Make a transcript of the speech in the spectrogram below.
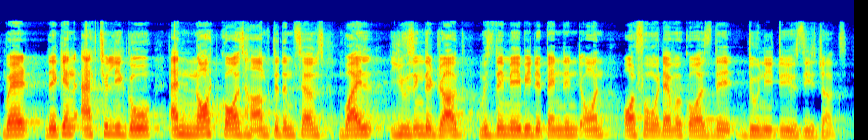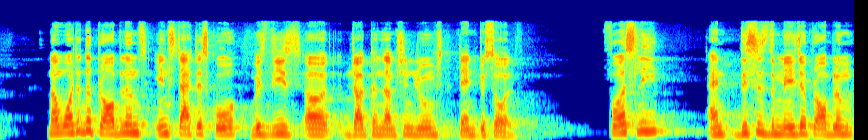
where they can actually go and not cause harm to themselves while using the drug which they may be dependent on or for whatever cause they do need to use these drugs. Now, what are the problems in status quo which these uh, drug consumption rooms tend to solve? Firstly, and this is the major problem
